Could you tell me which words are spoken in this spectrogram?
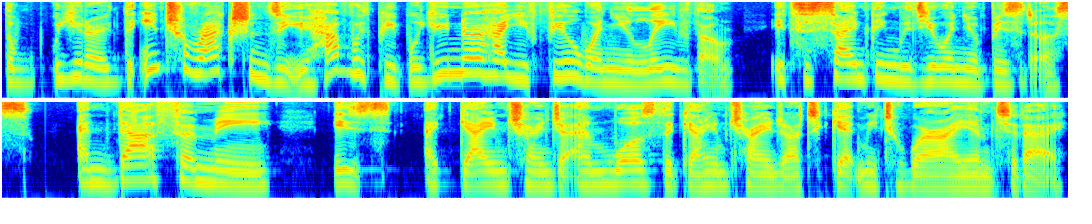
The, you know, the interactions that you have with people, you know how you feel when you leave them. It's the same thing with you and your business. And that for me is a game changer and was the game changer to get me to where I am today.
